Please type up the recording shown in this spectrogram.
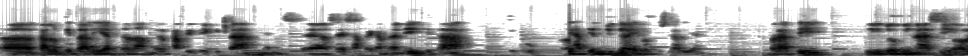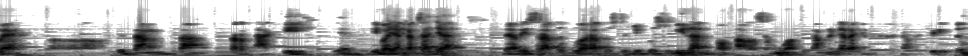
uh, kalau kita lihat dalam LKPP kita yang saya, saya sampaikan tadi, kita cukup perhatian juga ya Bapak sekalian. Berarti didominasi oleh bintang uh, tertagih. Ya. Dibayangkan saja dari 100 279 total semua bintang negara yang ada itu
